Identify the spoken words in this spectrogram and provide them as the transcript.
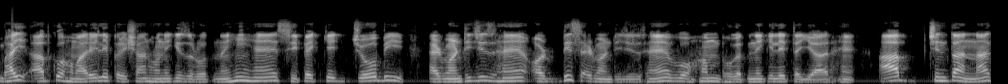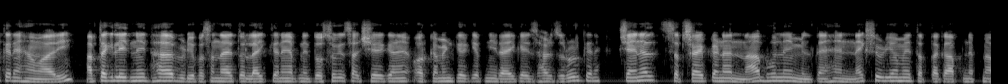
بھائی آپ کو ہمارے لیے پریشان ہونے کی ضرورت نہیں ہے سی پیک کے جو بھی ایڈوانٹیجز ہیں اور ڈس ایڈوانٹیجز ہیں وہ ہم بھگتنے کے لیے تیار ہیں۔ آپ چنتا نہ کریں ہماری۔ اب تک لیے نہیں تھا، ویڈیو پسند آئے تو لائک کریں، اپنے دوستوں کے ساتھ شیئر کریں اور کمنٹ کر کے اپنی رائے کا اظہار ضرور کریں۔ چینل سبسکرائب کرنا نہ بھولیں۔ ملتے ہیں نیکسٹ ویڈیو میں۔ تب تک آپ نے اپنا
